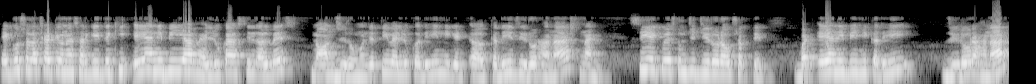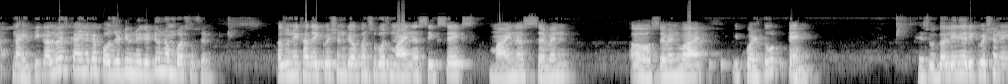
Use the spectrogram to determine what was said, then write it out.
एक गोष्ट लक्षात ठेवण्यासारखी इथे की ए आणि बी या व्हॅल्यू काय असतील ऑलवेज नॉन झिरो म्हणजे ती व्हॅल्यू कधीही निगेट कधीही झिरो राहणार नाही. सी एक वेळेस तुमची झिरो राहू शकते. बट ए आणि बी ही कधीही झिरो राहणार नाही. ती ऑलवेज काही ना काही पॉझिटिव्ह निगेटिव्ह नंबर्स असेल. अजून एखादं इक्वेशन घेऊ आपण. Suppose minus six X minus seven seven Y equal to ten हे सुद्धा लिनियर इक्वेशन आहे.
